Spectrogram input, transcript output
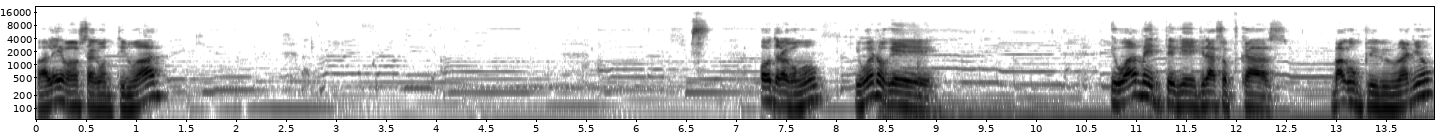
Vale, vamos a continuar. Otra común. Y bueno, que... Igualmente que Crash of Cars va a cumplir un año.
